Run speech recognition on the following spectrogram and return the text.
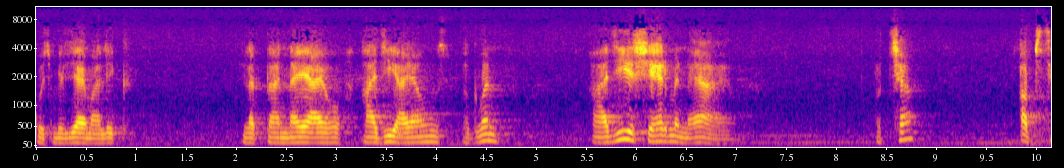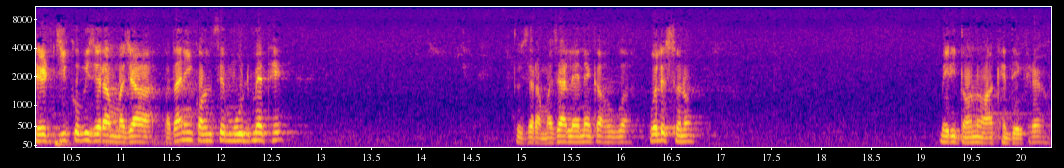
कुछ मिल जाए मालिक? लगता है नए आए हो। आज ही आया हूँ, भगवान। आज ही इस शहर में नया आया हूँ। अच्छा अब सेठ जी को भी जरा मज़ा, पता नहीं कौन से मूड में थे। तो जरा मज़ा लेने का हुआ। बोले, सुनो, मेरी दोनों आँखें देख रहे हो।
